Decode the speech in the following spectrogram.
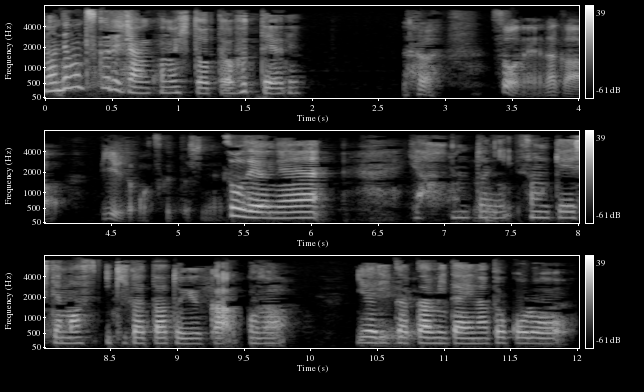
何でも作るじゃん、この人って思ったよね。そうね、なんかビールとかも作ったしね。そうだよね。いや、本当に尊敬してます。生き方というか、このあやり方みたいなところを。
